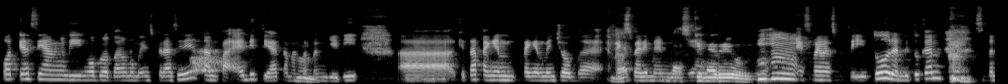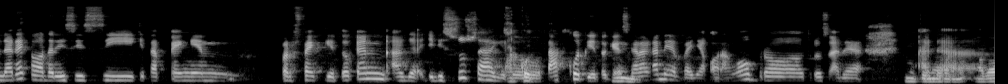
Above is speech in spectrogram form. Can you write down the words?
podcast yang di ngobrol bareng rumah inspirasi ini tanpa edit ya teman-teman. Hmm. Jadi uh, kita pengen pengen mencoba eksperimen skenario. Mm -mm, eksperimen seperti itu dan itu kan sebenarnya kalau dari sisi kita pengen perfect gitu kan agak jadi susah gitu takut, takut gitu kayak hmm. sekarang kan ya banyak orang ngobrol terus ada Mungkin ada apa,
